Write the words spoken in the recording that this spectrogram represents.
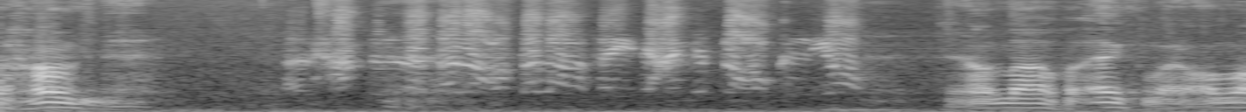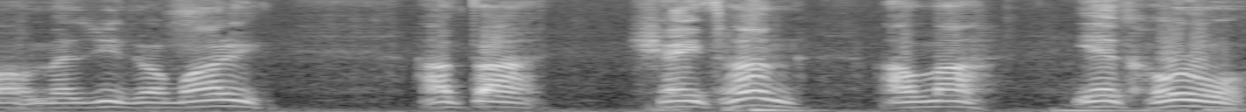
الحمد. الحمد لله. طلعوا طلعوا سيدي. عم يطلعوا كل يوم الله أكبر. اللهم زد وبارك حتى شيطان الله يكفره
